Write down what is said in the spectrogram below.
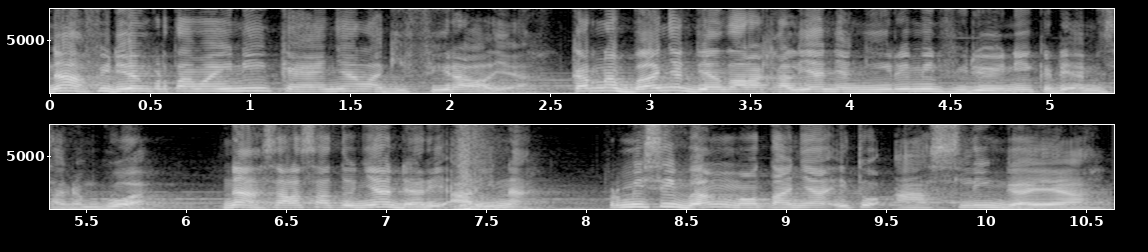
Nah, video yang pertama ini kayaknya lagi viral ya. Karena banyak di antara kalian yang ngirimin video ini ke DM Instagram gua. Nah, salah satunya dari Arina. Permisi bang, mau tanya itu asli nggak ya?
